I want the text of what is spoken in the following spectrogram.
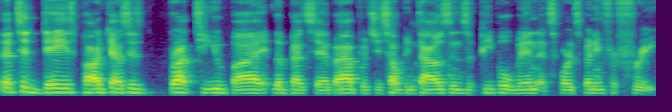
that today's podcast is brought to you by the BetStamp app, which is helping thousands of people win at sports betting for free.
